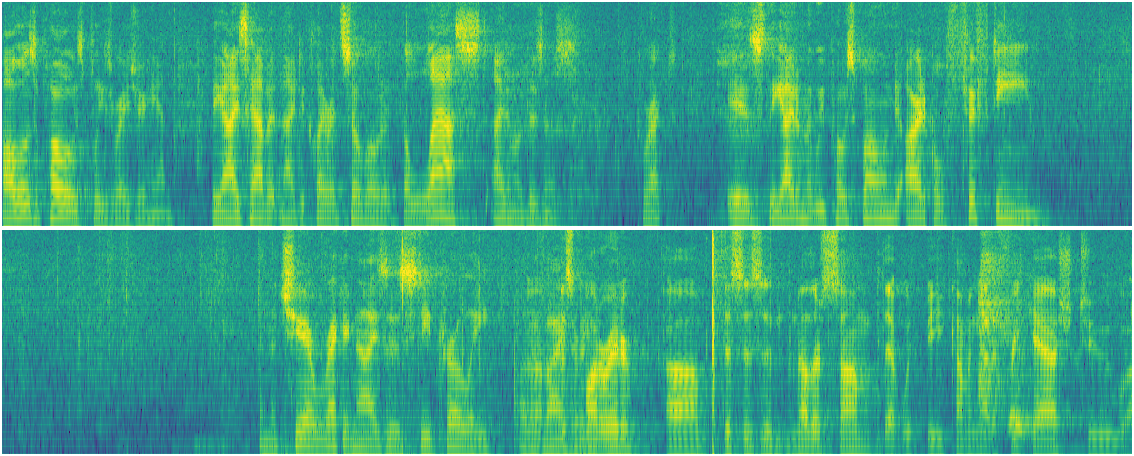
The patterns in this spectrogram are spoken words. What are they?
All those opposed, please raise your hand. The ayes have it, and I declare it so voted. The last item of business, correct, is the item that we postponed, Article 15. And the chair recognizes Steve Curley of Uh, advisory. Mr. Moderator, um, this is another sum that would be coming out of free cash to uh,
